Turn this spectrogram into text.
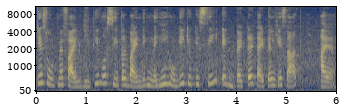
के सूट में फ़ाइल हुई थी, वो सी पर बाइंडिंग नहीं होगी क्योंकि सी एक बेटर टाइटल के साथ आया है।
